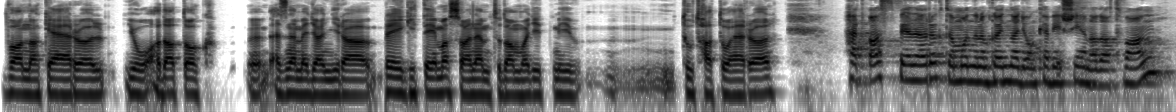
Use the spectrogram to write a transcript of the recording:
vannak erről jó adatok, ez nem egy annyira régi téma, szóval nem tudom, hogy itt mi tudható erről. Hát azt például rögtön mondanom, hogy nagyon kevés ilyen adat van,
